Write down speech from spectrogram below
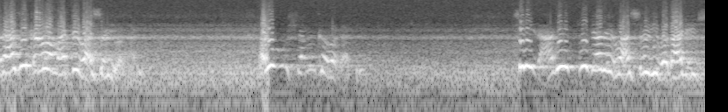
રાજી કરવા માટે વાસળી વગાડી શ્રી રાધે તું જયારે વાસળી વગાડીશ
